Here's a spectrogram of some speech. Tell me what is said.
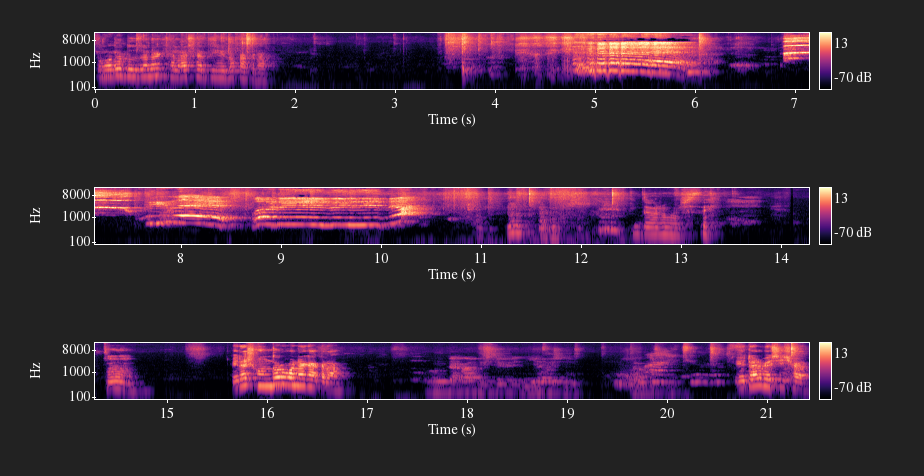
তোমাদের দুজনের খেলার সাথী হলো কাকড়া। দৌড় হুম। এটা সুন্দরবনে কাকড়া। এটার বেশি স্বাদ।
